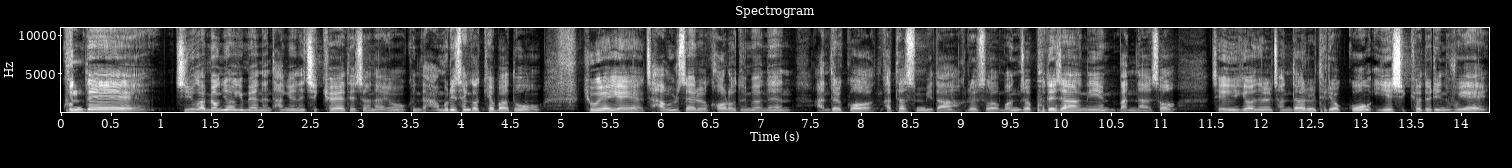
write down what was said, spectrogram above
군대에 지휘가 명령이면 당연히 지켜야 되잖아요. 근데 아무리 생각해봐도 교회에 자물쇠를 걸어두면은 안 될 것 같았습니다. 그래서 먼저 부대장님 만나서 제 의견을 전달을 드렸고 이해시켜드린 후에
